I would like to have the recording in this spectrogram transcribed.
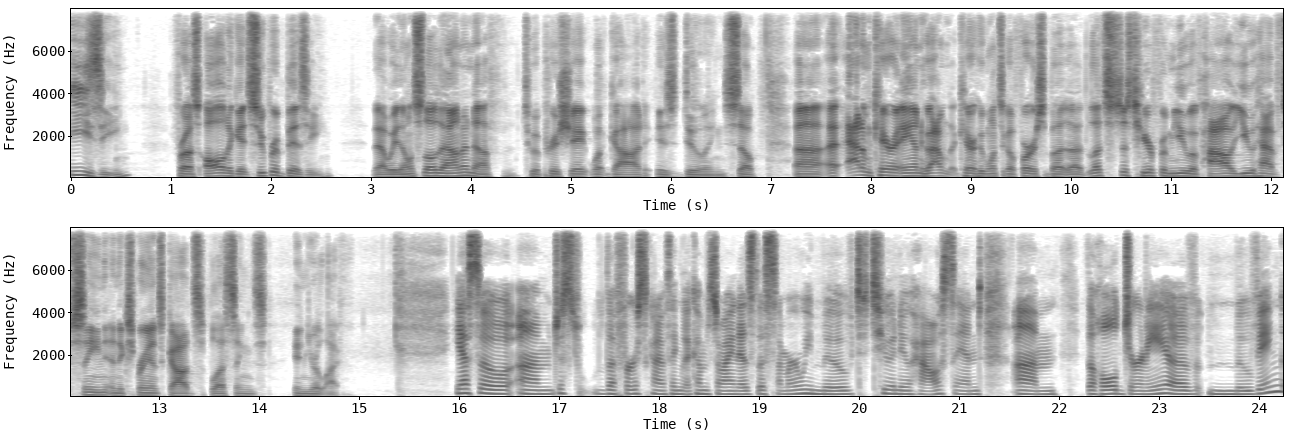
easy for us all to get super busy that we don't slow down enough to appreciate what God is doing. So, uh, Adam, Kara, Ann, who I don't care who wants to go first, but uh, let's just hear from you of how you have seen and experienced God's blessings in your life. Yeah, so um, just the first kind of thing that comes to mind is this summer we moved to a new house, and um, the whole journey of moving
